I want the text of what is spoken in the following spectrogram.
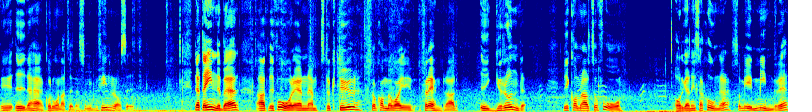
i, i den här coronatiden som vi befinner oss i. Detta innebär att vi får en eh, struktur som kommer att vara förändrad i grunden. Vi kommer alltså få organisationer som är mindre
